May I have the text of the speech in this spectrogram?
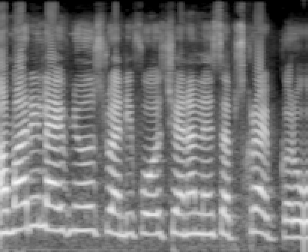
અમારી લાઈવ ન્યૂઝ ટ્વેન્ટી ફોર ચેનલને સબસ્ક્રાઈબ કરો.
